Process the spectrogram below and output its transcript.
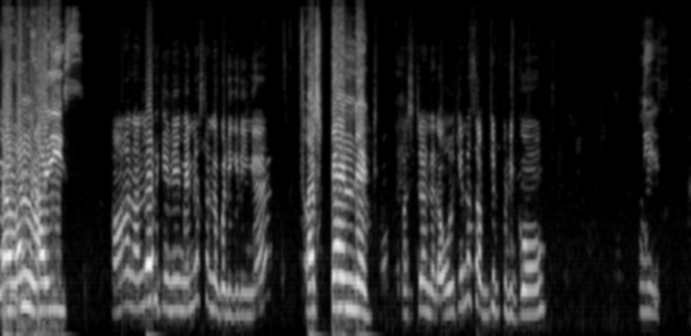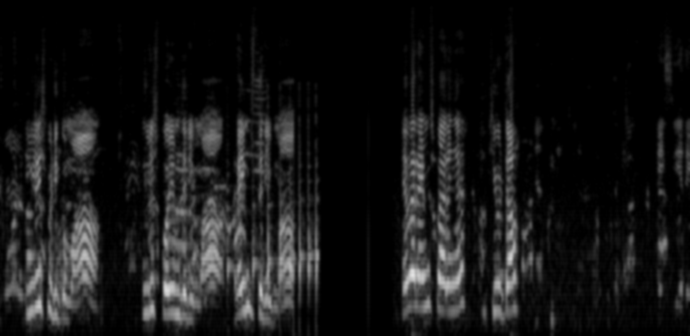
செவன் ஹரிஸ் ஆ நல்லா இருக்கேன். நீங்க என்ன ஸ்டாண்டர்ட் படிக்கிறீங்க? ஃபர்ஸ்ட் ஸ்டாண்டர்ட் ஃபர்ஸ்ட் ஸ்டாண்டர்ட் உங்களுக்கு என்ன சப்ஜெக்ட் பிடிக்கும்? இங்கிலீஷ் இங்கிலீஷ் பிடிக்குமா? இங்கிலீஷ் போயம் தெரியுமா? ரைம்ஸ் தெரியுமா? எவ ரைம்ஸ் பாருங்க. கியூட்டா ஐசிஆர்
